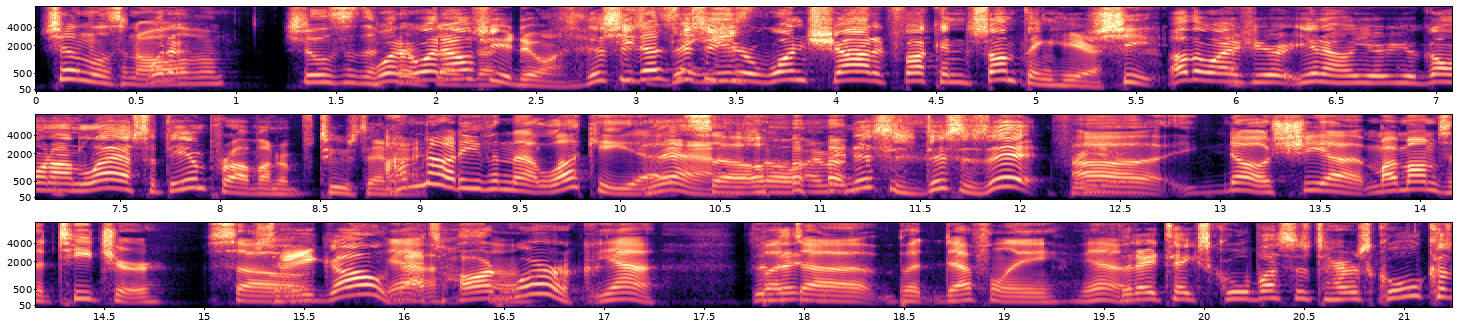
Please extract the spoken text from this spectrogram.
she doesn't listen to all of them. She listens to What, what else are you doing? This She is this is use- your one shot at fucking something here. She- Otherwise, you're you know you're you're going on last at the improv on a Tuesday night. I'm not even that lucky yet. Yeah. so, I mean, this is this is it for you. uh, no, she. Uh, my mom's a teacher, so There you go. yeah, That's hard so- work. Yeah, but they- uh, but definitely, yeah. Did they take school buses to her school? Because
